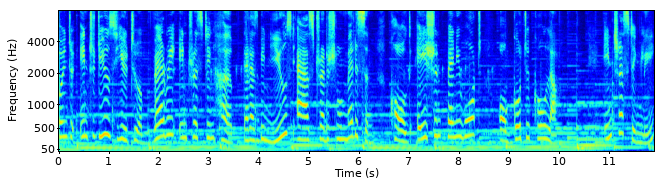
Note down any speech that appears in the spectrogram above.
Going to introduce you to a very interesting herb that has been used as traditional medicine called Asian pennywort or gotu-kola. Interestingly,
